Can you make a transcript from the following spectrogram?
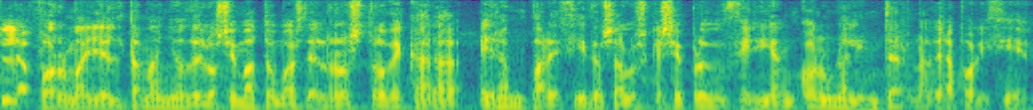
La forma y el tamaño de los hematomas del rostro de cara eran parecidos a los que se producirían con una linterna de la policía.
